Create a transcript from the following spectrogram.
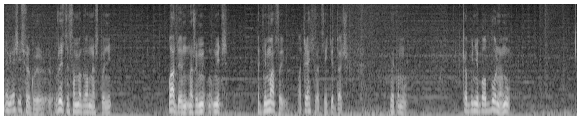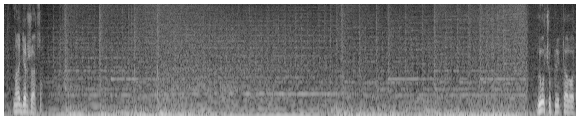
я, я еще говорю, в жизни самое главное, что не падая, надо уме- уметь подниматься, отряхиваться и идти дальше. Поэтому, как бы не было больно, ну, надо держаться. Ночью прилетала вот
